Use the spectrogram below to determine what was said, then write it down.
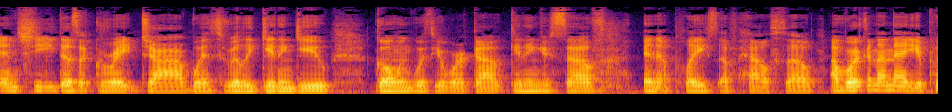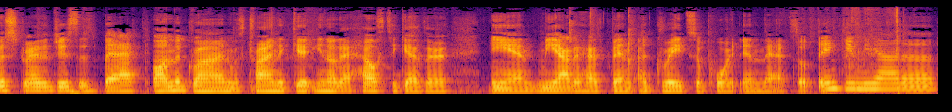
and she does a great job with really getting you going with your workout, getting yourself in a place of health. So I'm working on that. Your push strategist is back on the grind with trying to get, you know, that health together. And Miata has been a great support in that. So thank you, Miata.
